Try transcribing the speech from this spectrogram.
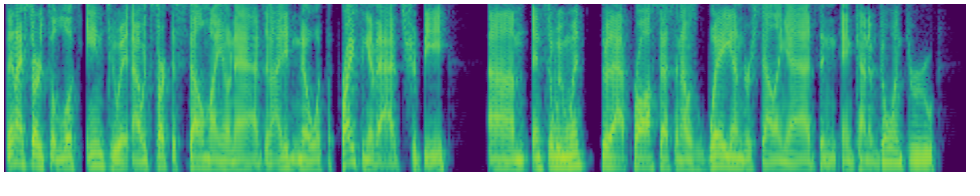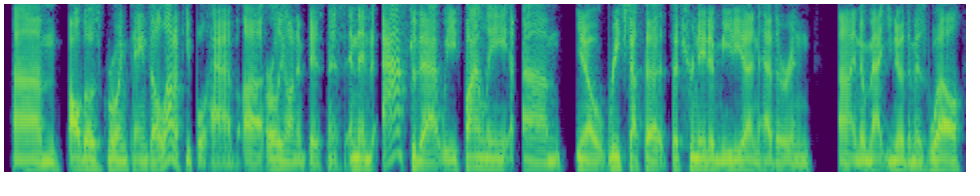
then I started to look into it and I would start to sell my own ads and I didn't know what the pricing of ads should be. Um, and so we went through that process and I was way underselling ads and, and kind of going through um, all those growing pains that a lot of people have uh, early on in business. And then after that, we finally, um, you know, reached out to, to True Native Media and Heather and uh, I know Matt, you know them as well.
